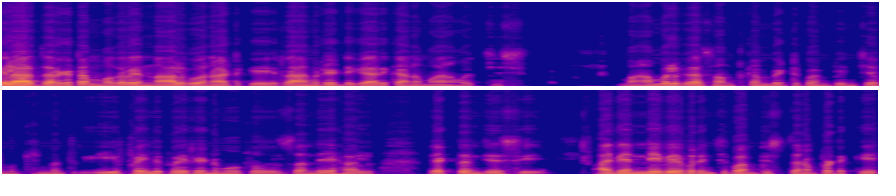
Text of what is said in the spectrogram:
ఇలా జరగటం మొదలైన నాలుగో నాటికి రామిరెడ్డి గారికి అనుమానం వచ్చేసింది. మామూలుగా సంతకం పెట్టి పంపించే ముఖ్యమంత్రి ఈ ఫైలుపై రెండు మూడు రోజులు సందేహాలు వ్యక్తం చేసి అవన్నీ వివరించి పంపిస్తున్నప్పటికీ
